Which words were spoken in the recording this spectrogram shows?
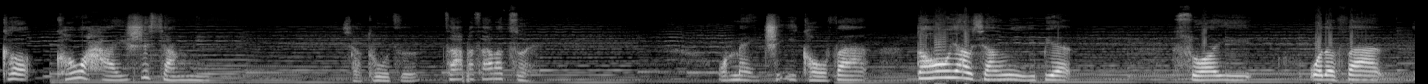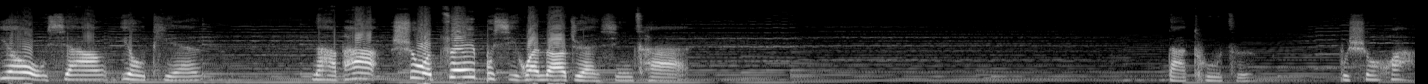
可可我还是想你，小兔子咂巴咂巴嘴。我每吃一口饭，都要想你一遍，所以我的饭又香又甜，哪怕是我最不喜欢的卷心菜。大兔子不说话。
